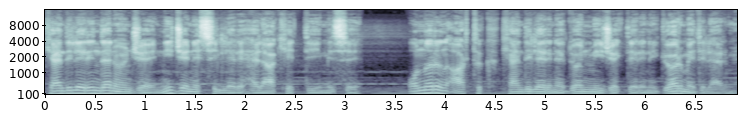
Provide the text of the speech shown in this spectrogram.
Kendilerinden önce nice nesilleri helak ettiğimizi, onların artık kendilerine dönmeyeceklerini görmediler mi?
